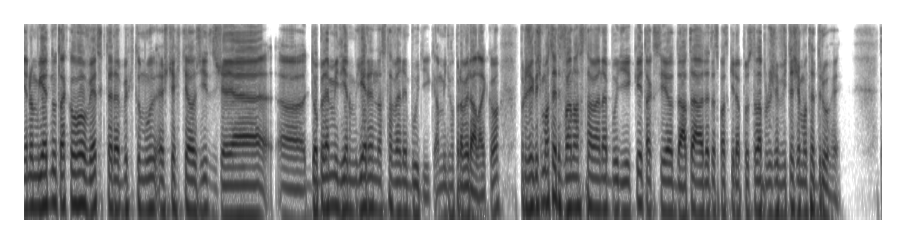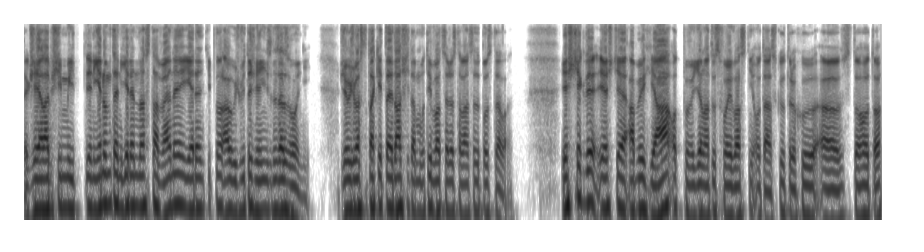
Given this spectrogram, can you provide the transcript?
jenom jednu takovou věc, které bych tomu ještě chtěl říct, že je uh, dobré mít jenom jeden nastavený budík a mít ho právě daleko, protože když máte dva nastavené budíky, tak si ho dáte a jdete zpátky do postele, protože víte, že máte druhý. Takže je lepší mít jen, jenom ten jeden nastavený, jeden tipnul a už víte, že nic nezazvoní. Že už vlastně taky to je další ta motivace dostávat se do postele. Ještě, kdy, ještě, abych já odpověděl na tu svoji vlastní otázku trochu uh, z tohoto,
